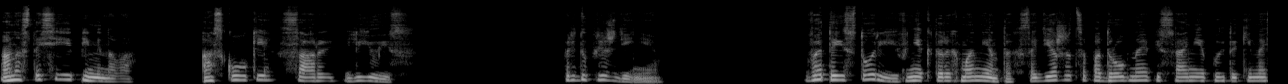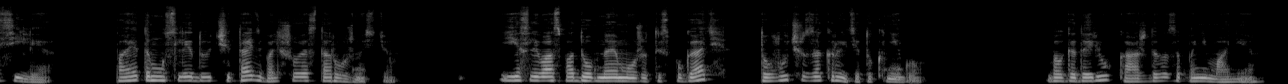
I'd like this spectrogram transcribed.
Анастасия Пименова. Осколки Сары Льюис. Предупреждение. В этой истории в некоторых моментах содержится подробное описание пыток и насилия, поэтому следует читать с большой осторожностью. Если вас подобное может испугать, то лучше закрыть эту книгу. Благодарю каждого за понимание.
